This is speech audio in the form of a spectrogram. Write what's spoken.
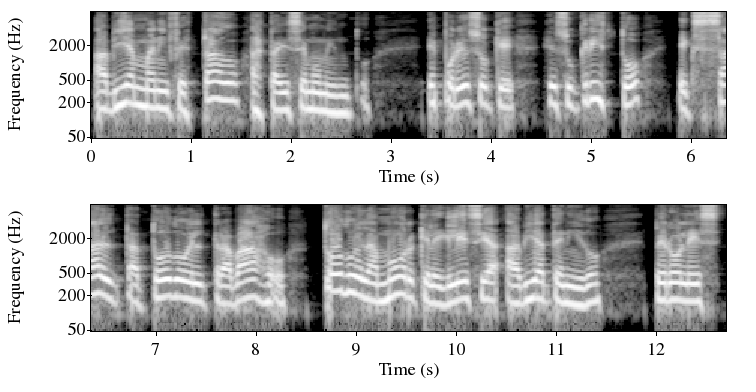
habían manifestado hasta ese momento. Es por eso que Jesucristo exalta todo el trabajo, todo el amor que la iglesia había tenido, pero les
